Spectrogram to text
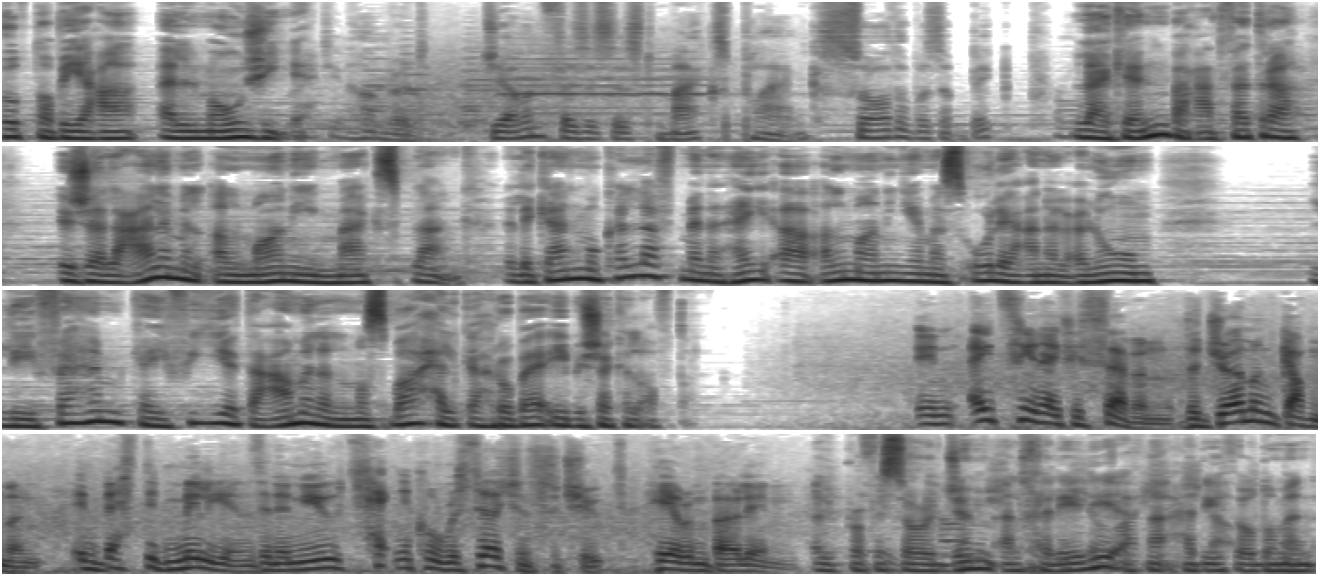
ذو الطبيعة الموجية. 1800, German physicist Max Planck saw there was a big problem. لكن بعد فترة إجا العالم الألماني ماكس بلانك اللي كان مكلف من هيئة ألمانية مسؤولة عن العلوم لفهم كيفية عمل المصباح الكهربائي بشكل أفضل In 1887, the German government invested millions in a new technical research institute here in Berlin. البروفيسور جيم الخليلي أثناء حديثه ضمن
